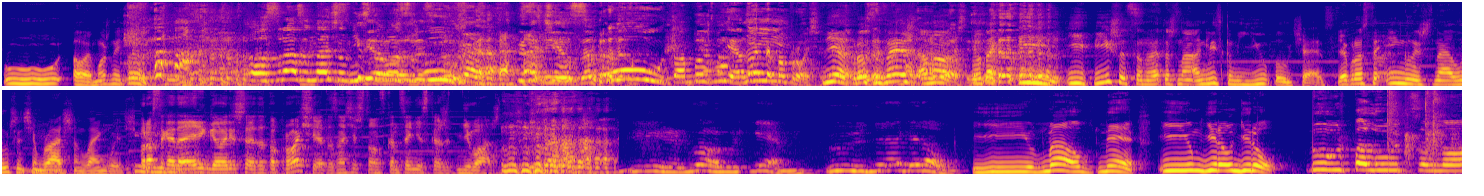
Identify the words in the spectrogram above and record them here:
Ой, можно и Он сразу начал не с того звука. Ты начал с «у», там был звук Не, ну это попроще. Нет, просто знаешь, оно вот так и, и пишется, но это же на английском you получается. Я просто English знаю лучше, чем Russian language. Просто когда Эрик говорит, что это попроще, это значит, что он в конце не скажет «неважно». Герол герол. Ну уж получится, но...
